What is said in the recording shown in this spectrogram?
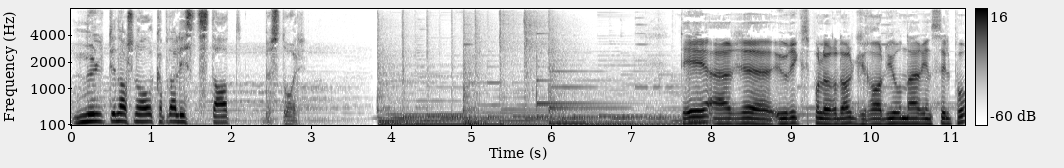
multinasjonal kapitaliststat består. Det er uh, Urix på lørdag radioen er innstilt på.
